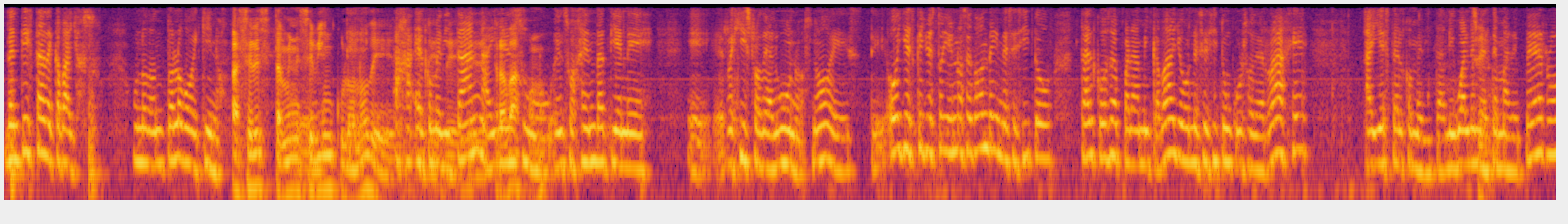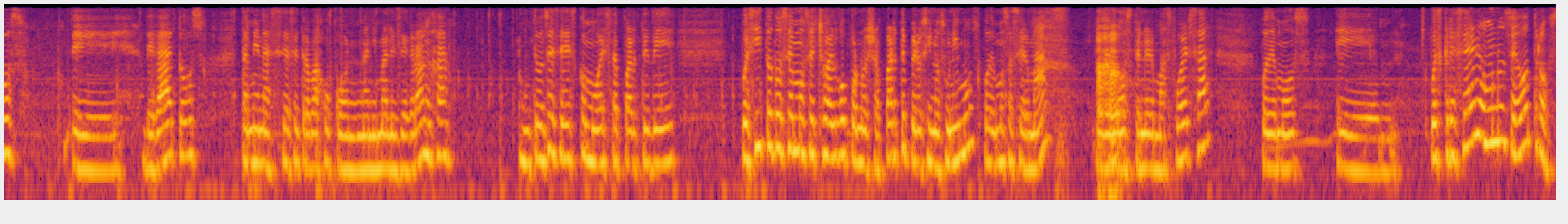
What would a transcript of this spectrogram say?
dentista de caballos, un odontólogo equino. Hacer ese, también ese vínculo, ¿no? De, Ajá, el de ahí trabajo, en, ¿no? su, en su agenda tiene eh, registro de algunos, ¿no? Este, oye, es que yo estoy en no sé dónde y necesito tal cosa para mi caballo, o necesito un curso de herraje, ahí está el Comeditan. Igual en Sí. el tema de perros, eh, de gatos, también se hace trabajo con animales de granja. Entonces es como esta parte de, pues sí, todos hemos hecho algo por nuestra parte, pero si nos unimos podemos hacer más, Ajá. podemos tener más fuerza, podemos eh, pues crecer unos de otros.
